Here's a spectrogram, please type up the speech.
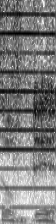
Himself dead.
